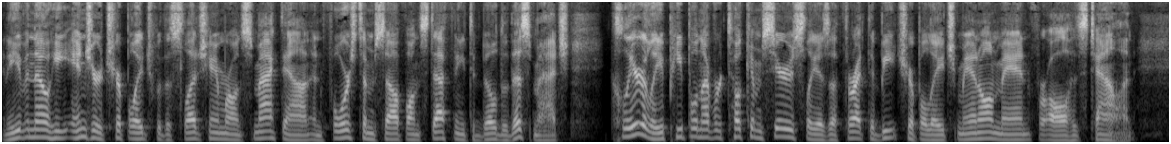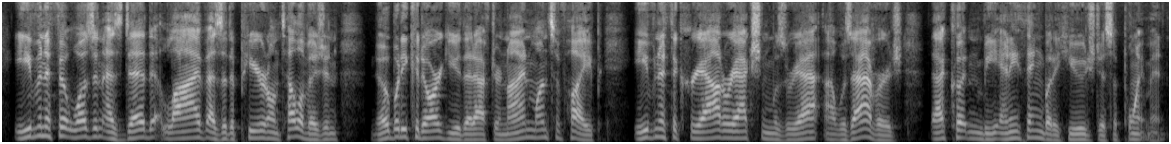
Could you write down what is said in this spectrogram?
and even though he injured Triple H with a sledgehammer on SmackDown and forced himself on Stephanie to build to this match, clearly people never took him seriously as a threat to beat Triple H man on man for all his talent. Even if it wasn't as dead live as it appeared on television, nobody could argue that after nine months of hype, even if the crowd reaction was rea- uh, was average, that couldn't be anything but a huge disappointment.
